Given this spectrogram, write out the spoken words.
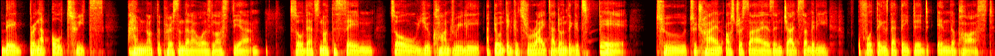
they bring up old tweets i'm not the person that i was last year so that's not the same so you can't really i don't think it's right i don't think it's fair to to try and ostracize and judge somebody for things that they did in the past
